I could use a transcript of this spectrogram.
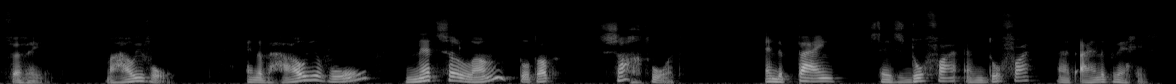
vervelend. Maar hou je vol. En dan hou je vol net zo lang totdat zacht wordt. En de pijn steeds doffer en doffer en uiteindelijk weg is.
